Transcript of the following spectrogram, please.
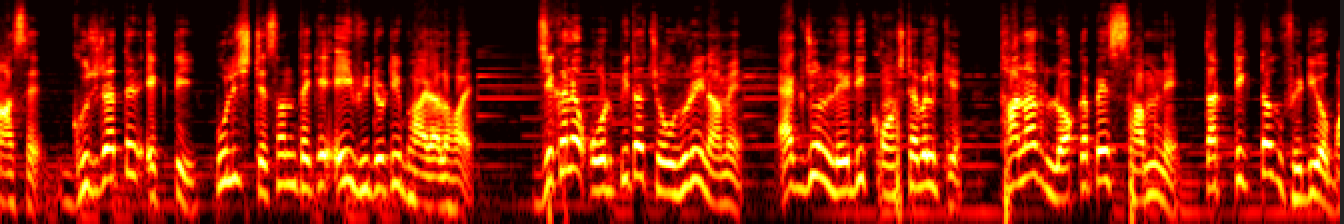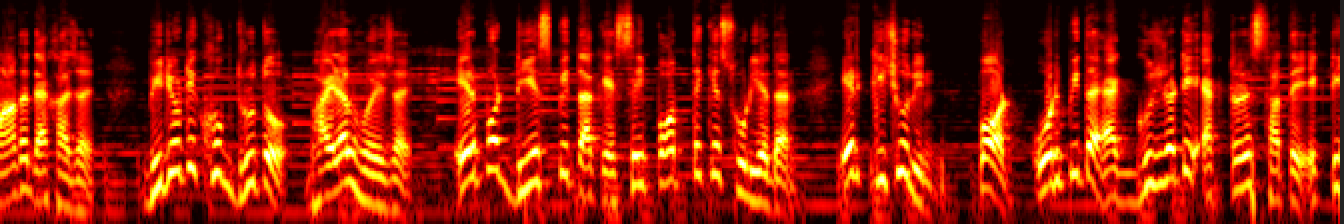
মাসে গুজরাতের একটি পুলিশ স্টেশন থেকে এই ভিডিওটি ভাইরাল হয়, যেখানে অর্পিতা চৌধুরী নামে একজন লেডি কনস্টেবলকে থানার লকআপের সামনে তার টিকটক ভিডিও বানাতে দেখা যায়। ভিডিওটি খুব দ্রুত ভাইরাল হয়ে যায়। এরপর ডিএসপি তাকে সেই পদ থেকে সরিয়ে দেন। এর কিছুদিন পর অর্পিতা এক গুজরাটি অ্যাক্টরের সাথে একটি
